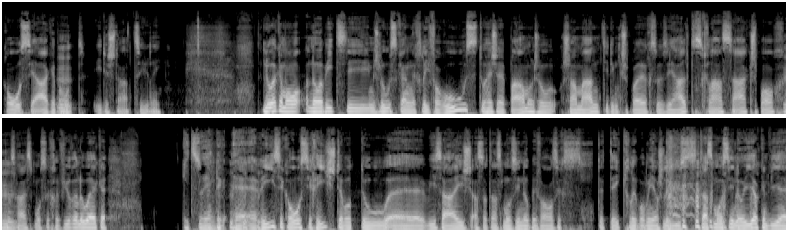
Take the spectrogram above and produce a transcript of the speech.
grosse Angebot in der Stadt Zürich. Schauen wir noch ein bisschen im Schlussgang ein bisschen voraus. Du hast ja ein paar Mal schon charmant in dem Gespräch so unsere Altersklasse angesprochen. Mhm. Das heisst, muss ich ein bisschen schauen. Gibt es noch eine, eine riesengroße Kiste, wo du, äh, wie sagst, also das muss ich noch, bevor sich der Deckel über mir schließt, das muss ich noch irgendwie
